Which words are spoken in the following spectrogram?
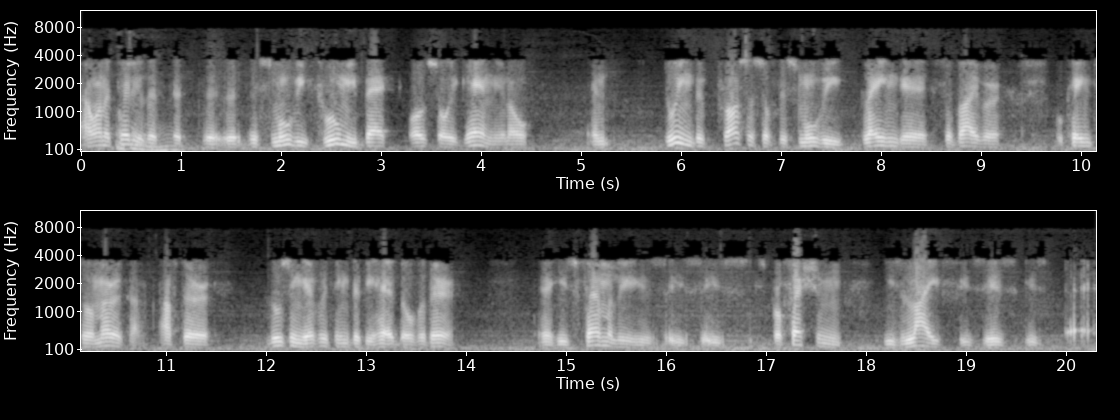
I want to tell you that that uh, this movie threw me back also again, you know, and doing the process of this movie, playing a survivor, who came to America after losing everything that he had over there. Uh, his family, his, his, his, his profession, his life, his, his, his uh,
